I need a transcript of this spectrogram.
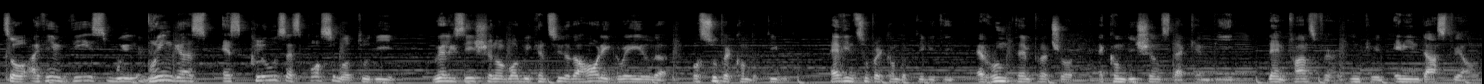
So I think this will bring us as close as possible to the realization of what we consider the holy grail of superconductivity. Having superconductivity at room temperature at conditions that can be then transferred into any industrial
